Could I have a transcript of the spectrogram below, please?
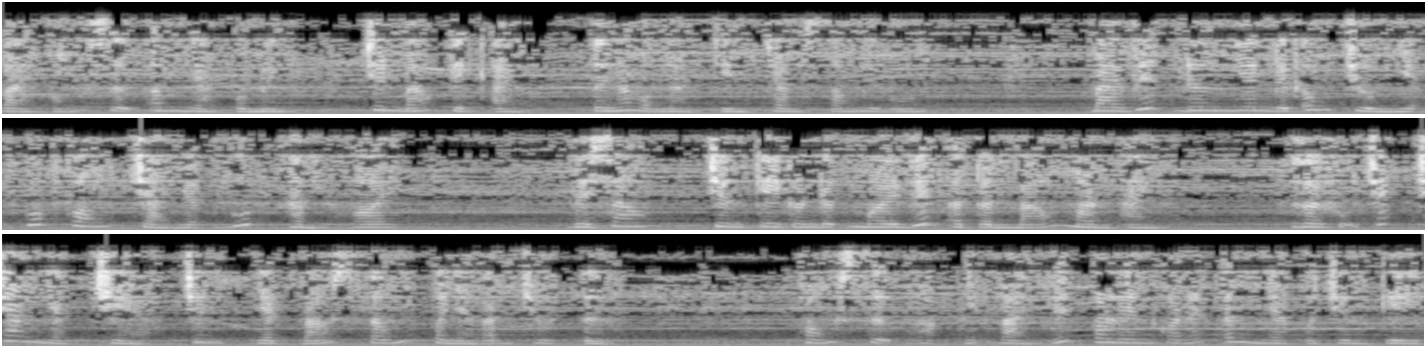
Bài phóng sự âm nhạc của mình trên báo kịch ảnh từ năm 1964. Bài viết đương nhiên được ông chủ nhiệm quốc phong trả nhận bút hẳn hoi. Về sau, Trường Kỳ còn được mời viết ở tuần báo màn ảnh, rồi phụ trách trang nhạc trẻ trên Nhật báo Sống của nhà văn Chu Tử. Phóng sự hoặc những bài viết có liên quan đến âm nhạc của Trường Kỳ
